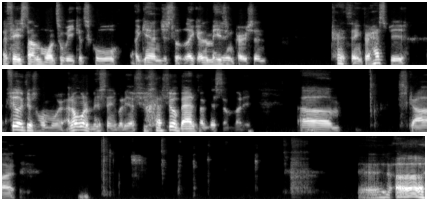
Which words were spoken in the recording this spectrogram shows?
I FaceTime him once a week at school. Again, just like an amazing person. I'm trying to think, there has to be. I feel like there's one more. I don't want to miss anybody. I feel I feel bad if I miss somebody. Um, Scott. And uh,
